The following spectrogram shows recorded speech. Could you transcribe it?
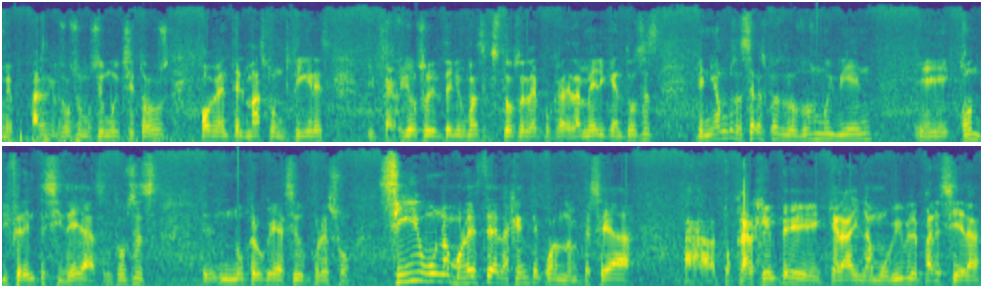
me parece que nosotros hemos sido muy exitosos, obviamente el más con Tigres, pero yo soy el técnico más exitoso de la época del América. Entonces veníamos a hacer las cosas los dos muy bien, eh, con diferentes ideas. Entonces eh, no creo que haya sido por eso. Sí hubo una molestia de la gente cuando empecé a, a tocar gente que era inamovible, pareciera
